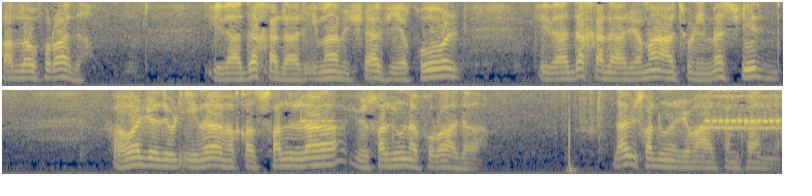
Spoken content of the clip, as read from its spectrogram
صلوا فرادا إذا دخل الإمام الشافعي يقول إذا دخل جماعة المسجد فوجدوا الإمام قد صلى يصلون فرادا. لا يصلون جماعة ثانية.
